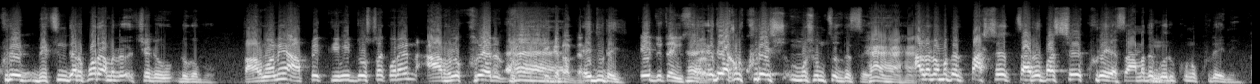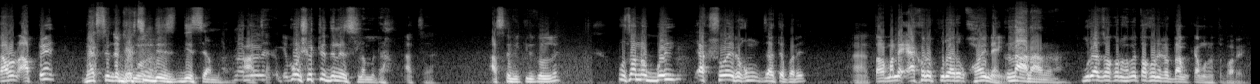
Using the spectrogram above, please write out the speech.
খুঁড়ে ভ্যাকসিন দেওয়ার পর আমরা সেটা ঢুকাবো। তার মানে আপনি ক্রিমির ডোজটা করেন আর হলো রোগ হ্যাঁ টিকাটা দেন। এই দুটাই। এই দুটা ইউজ হ্যাঁ করেন। এটা এখন খুঁড়ে মৌসুম চলতেছে। হ্যাঁ, হ্যাঁ, হ্যাঁ। আলাদা আমাদের পাশে চারপাশে খুঁড়ে আছে। আমাদের গরু কোনো খুঁড়ে নেই। কারণ আপনি ভ্যাকসিনটা ভ্যাকসিন দিয়েছি আমরা। আচ্ছা, পঁয়ষট্টি দিনে ছিলাম এটা। আচ্ছা। আজকে বিক্রি করলে? পঁচানব্বই একশো এরকম যেতে পারে। হ্যাঁ, তার মানে এখনও পুরা হয় নাই? না না না। পুরা যখন হবে তখন এটার দাম কেমন হতে পারে?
